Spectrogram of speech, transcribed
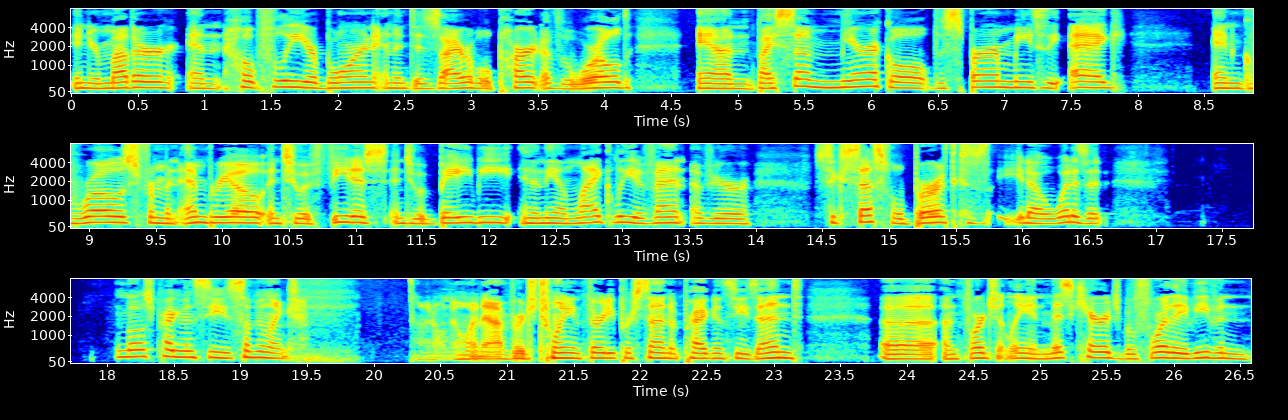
in your mother, and hopefully you're born in a desirable part of the world. And by some miracle, the sperm meets the egg and grows from an embryo into a fetus, into a baby, and in the unlikely event of your successful birth, because, you know, what is it? Most pregnancies, something like, I don't know, on average, 20 and 30% of pregnancies end, uh, unfortunately, in miscarriage before they've even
